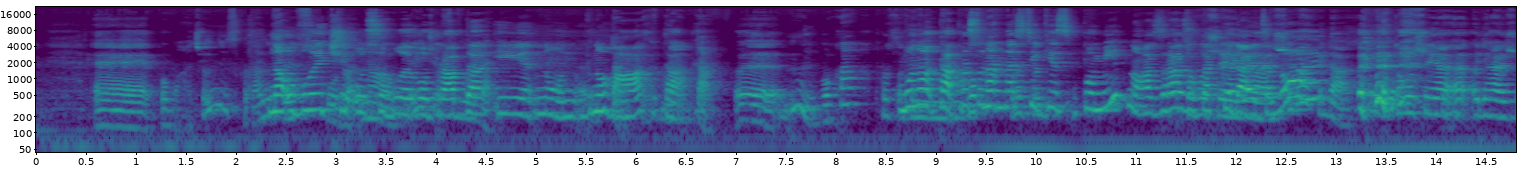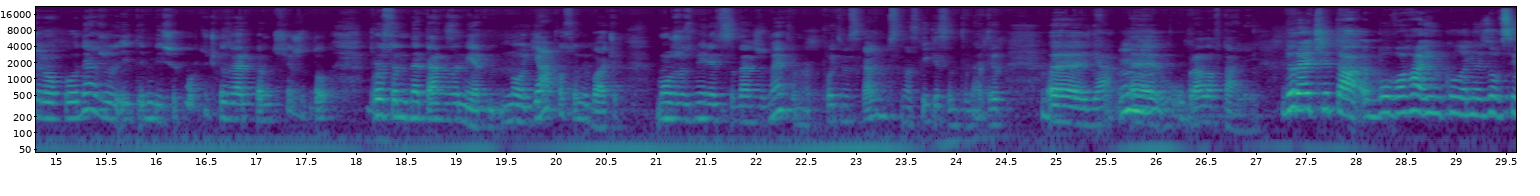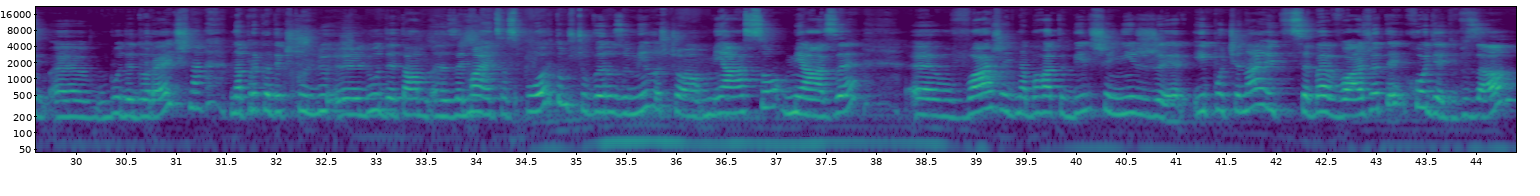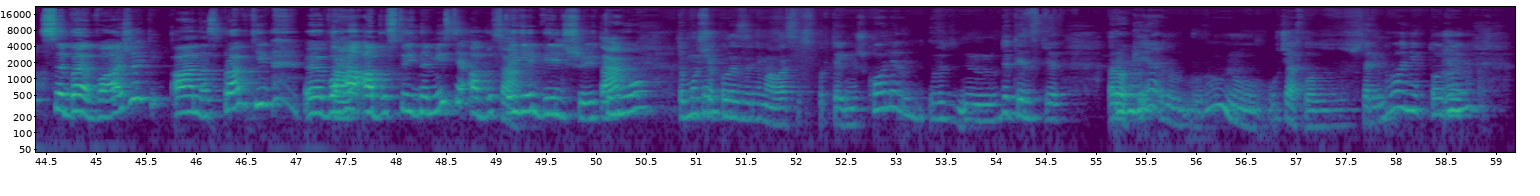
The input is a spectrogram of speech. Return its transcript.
Е, побачили і сказали, на що обличчі особливо, правда, особливо. і ну, в ногах. Так, Так, так. Е, ну і в боках просто. Воно так просто не настільки з- помітно, а зразу Того, так що я кидаються одягаю ноги. широкі, да. Того, що я е, одягаю широку одежу і тим більше курточку зверху там ще що, то просто не так замітно. Ну я по собі бачу, можу змірятися навіть метрами, потім скажемо на скільки сантиметрів е, я е, убрала в талії. До речі, так, бо вага інколи не зовсім е, буде доречна. Наприклад, якщо лю- е, люди там е, займаються спортом, щоб ви розуміли, що м'ясо, м'язи е, важить набагато більше, ніж жир. І починають себе важити, ходять в зал, себе важать, а насправді е, вага Так. або стоїть на місці, або Так. стає більшою. Так. Тому Тому що коли займалася в спортивній школі в, дитинстві роки, ну, участвувала в соревнованнях теж. Легка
